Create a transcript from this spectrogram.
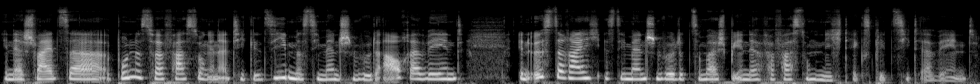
In der Schweizer Bundesverfassung in Artikel 7 ist die Menschenwürde auch erwähnt. In Österreich ist die Menschenwürde zum Beispiel in der Verfassung nicht explizit erwähnt.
